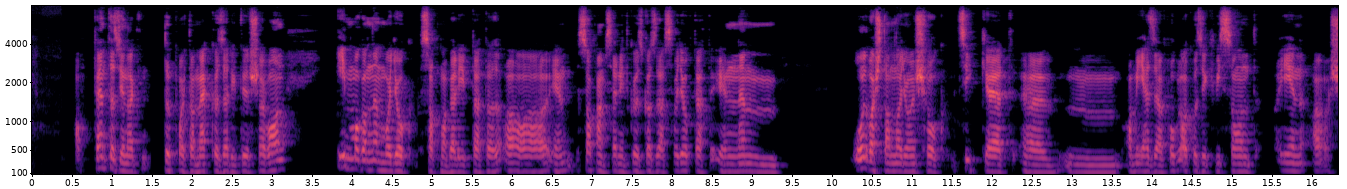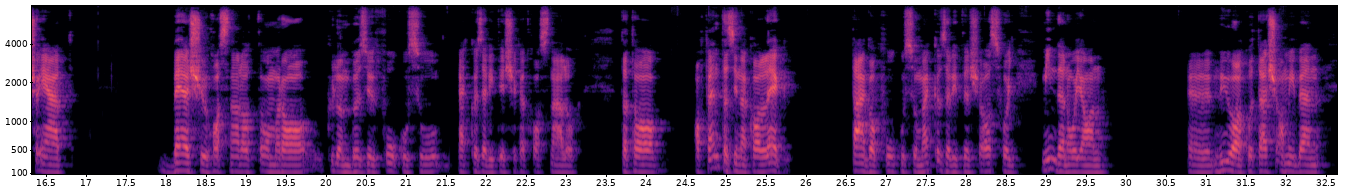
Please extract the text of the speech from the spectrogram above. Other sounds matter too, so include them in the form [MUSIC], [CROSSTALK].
A fantasynek többfajta megközelítése van. Én magam nem vagyok szakmabeli, tehát a, a, én szakmám szerint közgazdász vagyok, tehát én nem olvastam nagyon sok cikket, mm, ami ezzel foglalkozik, viszont én a saját belső használatomra különböző fókuszú megközelítéseket használok. Tehát a, a fantasynek a legtágabb fókuszú megközelítése az, hogy minden olyan ö, műalkotás, amiben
